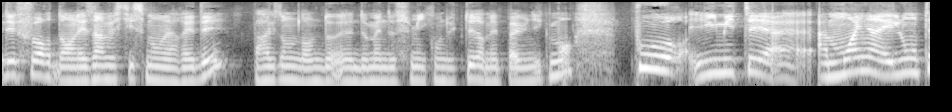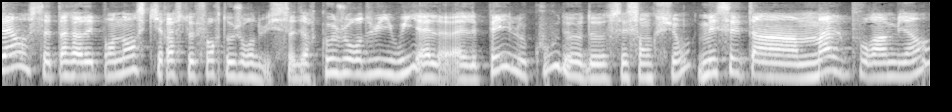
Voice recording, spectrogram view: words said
d'efforts dans les investissements R&D, par exemple dans le domaine de semi-conducteurs, mais pas uniquement, pour limiter à, moyen et long terme cette interdépendance qui reste forte aujourd'hui. C'est-à-dire qu'aujourd'hui, oui, elle, elle paye le coût de, de ces sanctions, mais c'est un mal pour un bien,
